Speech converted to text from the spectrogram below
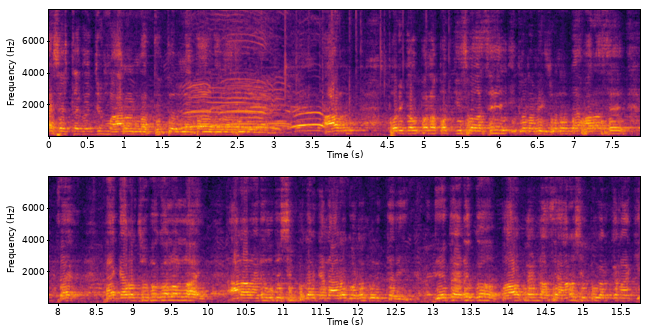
আয় চেষ্টা করছি মার মাতৃত্ব নেপাল আর পরিকল্পনা পথ কিছু আছে? ইকোনমিক জোনের ব্যাপার আছে। বেকার যুবকল নয়, আর আর এটা যদি শিল্প কারখানা আরও গঠন করি তারি যেহেতু এটা পাওয়ার প্ল্যান্ট আছে, আরও শিল্প কারখানা কি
